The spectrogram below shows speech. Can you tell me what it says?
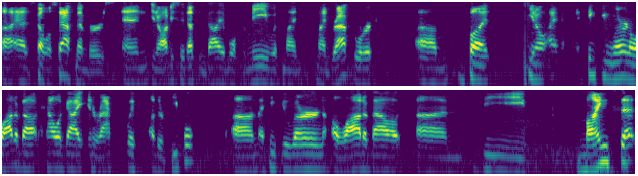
uh, as fellow staff members. And you know, obviously, that's invaluable for me with my my draft work. Um, but you know, I, think you learn a lot about how a guy interacts with other people. Um, I think you learn a lot about um, the mindset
